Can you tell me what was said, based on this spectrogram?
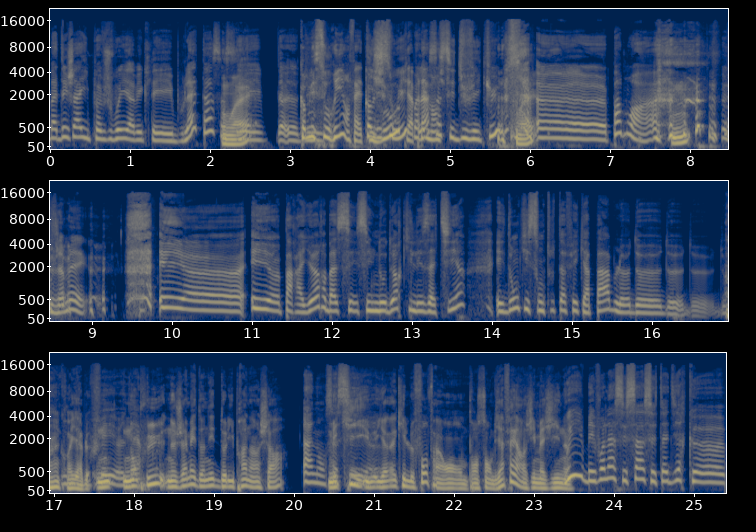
bah, déjà, ils peuvent jouer avec les boulettes. Hein, ça, euh, comme les souris, en fait. Comme ils les jouent, souris, voilà, ça c'est du vécu. Euh, pas moi, hein. mm. jamais. Et, euh, et euh, par ailleurs, bah, c'est une odeur qui les attire. Et donc, ils sont tout à fait capables de. de, de, Incroyable. Euh, non plus, ne jamais donner de doliprane à un chat. Ah non, mais qui, il y en a qui le font, enfin, en pensant bien faire, j'imagine. Oui, mais voilà, c'est ça. C'est-à-dire que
